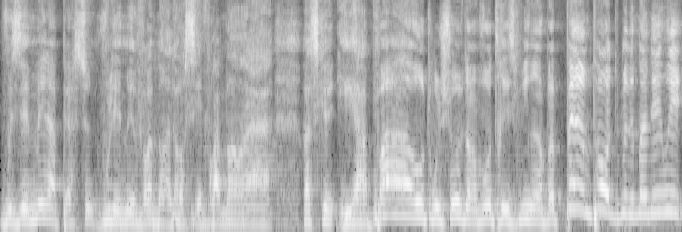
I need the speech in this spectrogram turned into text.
vous aimez la personne, vous l'aimez vraiment. Alors c'est vraiment, euh, parce qu'il n'y a pas autre chose dans votre esprit. Peu importe, me demandez, oui,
